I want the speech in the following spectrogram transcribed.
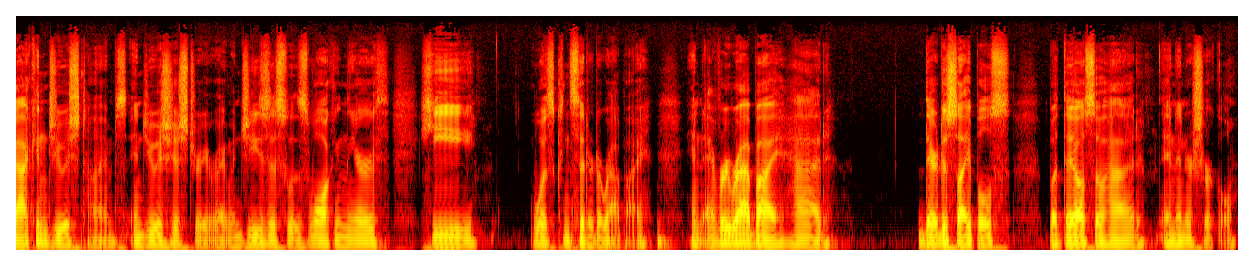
Back in Jewish times, in Jewish history, right, when Jesus was walking the earth, he was considered a rabbi, and every rabbi had their disciples, but they also had an inner circle.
